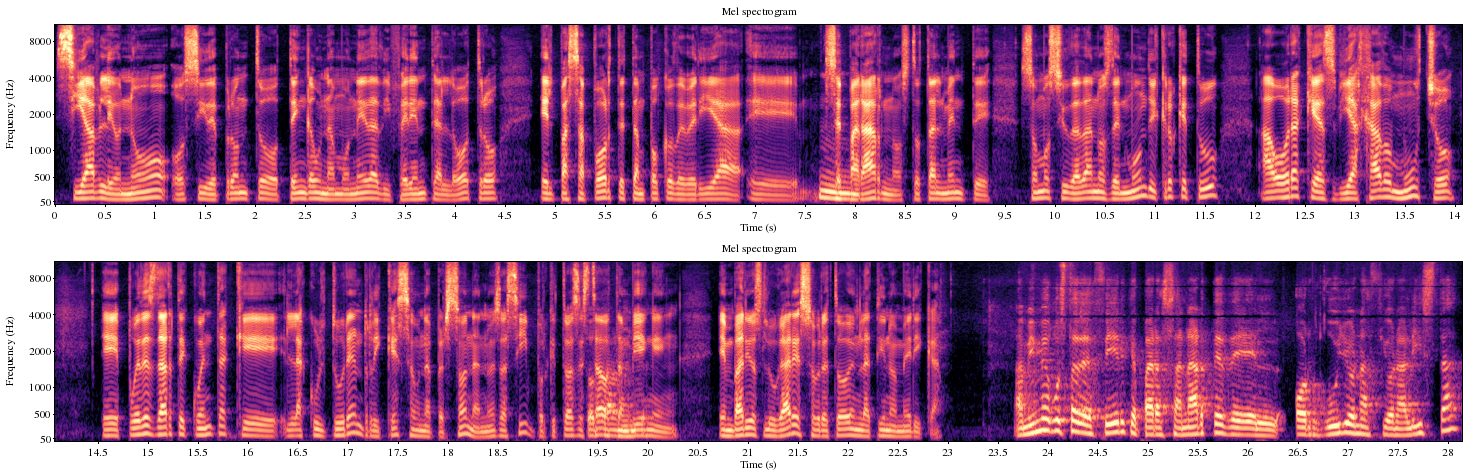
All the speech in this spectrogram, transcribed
si hable o no, o si de pronto tenga una moneda diferente al otro. El pasaporte tampoco debería eh, mm. separarnos totalmente. Somos ciudadanos del mundo y creo que tú, ahora que has viajado mucho, eh, puedes darte cuenta que la cultura enriquece a una persona, ¿no es así? Porque tú has estado también en, en varios lugares, sobre todo en Latinoamérica. A mí me gusta decir que para sanarte del orgullo nacionalista,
